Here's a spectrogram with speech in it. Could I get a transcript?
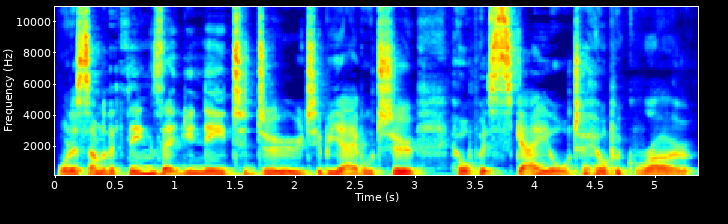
What are some of the things that you need to do to be able to help it scale, to help it grow,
